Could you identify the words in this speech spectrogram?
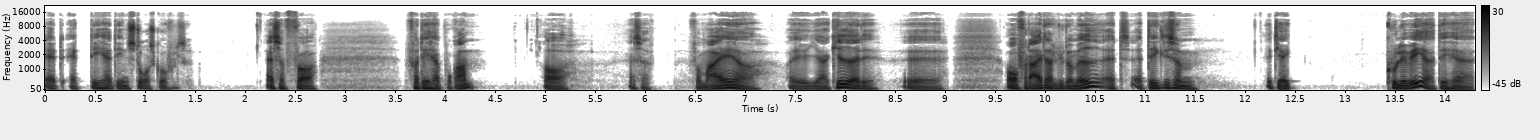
at, at det her det er en stor skuffelse. Altså for, for det her program, og altså for mig, og, og jeg er ked af det, øh, over for dig, der lytter med, at, at det ikke ligesom, at jeg ikke kunne levere det her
